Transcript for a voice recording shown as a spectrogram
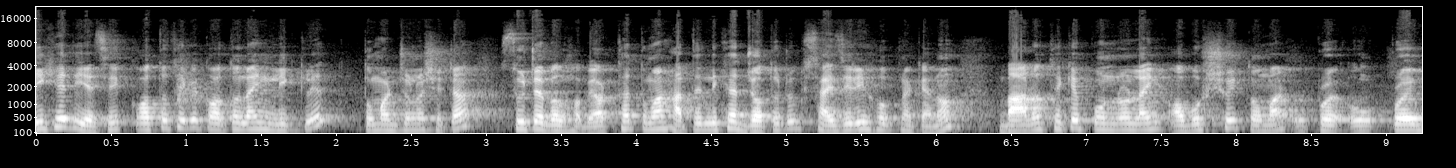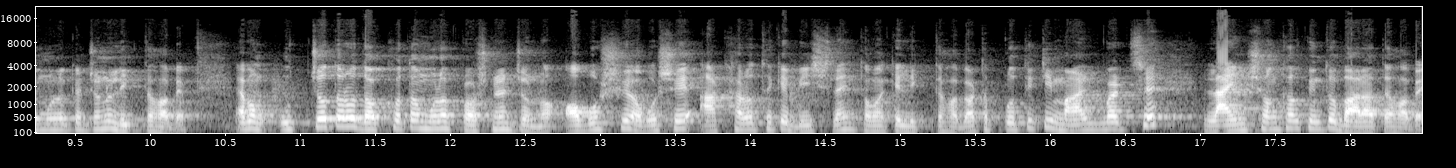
লিখে দিয়েছি কত থেকে কত লাইন লিখলে তোমার জন্য সেটা সুটেবল হবে। অর্থাৎ তোমার হাতের লেখা যতটুকু সাইজেরই হোক না কেন, বারো থেকে পনেরো লাইন অবশ্যই তোমার প্রয়োগমূলকের জন্য লিখতে হবে। এবং উচ্চতর দক্ষতামূলক প্রশ্নের জন্য অবশ্যই অবশ্যই আঠারো থেকে বিশ লাইন তোমাকে লিখতে হবে। অর্থাৎ প্রতিটি মার্ক বাড়ছে, লাইন সংখ্যাও কিন্তু বাড়াতে হবে।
